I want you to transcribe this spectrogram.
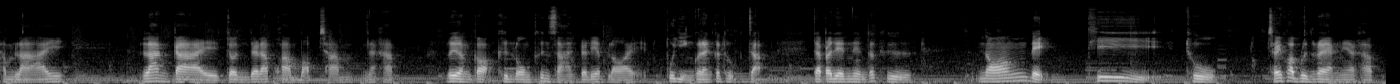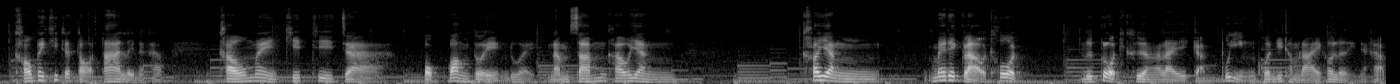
ทำร้าย ร่างกายจนได้รับความบอบช้ำนะครับ เรื่องก็ขึ้นลงขึ้นศาลไปเรียบร้อย ผู้หญิงคนนั้นก็ถูกจับ แต่ประเด็นหนึ่งก็คือ น้องเด็กที่ถูกใช้ความรุนแรงเนี่ยครับเขาไม่คิดจะต่อต้านเลยนะครับเขาไม่คิดที่จะปกป้องตัวเองด้วยน้ำซ้ำเขายังเขายังไม่ได้กล่าวโทษหรือโกรธเคืองอะไรกับผู้หญิงคนที่ทำร้ายเขาเลยนะครับ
